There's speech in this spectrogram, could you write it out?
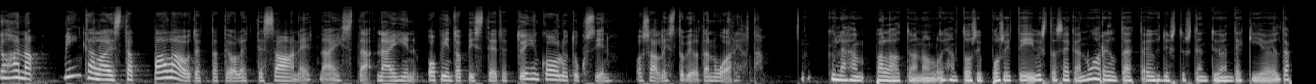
Johanna, minkälaista palautetta te olette saaneet näistä, näihin opintopisteytettyihin koulutuksiin osallistuvilta nuorilta? Kyllähän palaute on ollut ihan tosi positiivista sekä nuorilta että yhdistysten työntekijöiltä.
